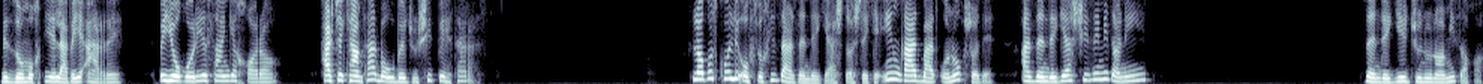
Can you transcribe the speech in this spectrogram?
به زمختی لبه اره، به یوغوری سنگ خارا، هرچه کمتر با او بجوشید بهتر است. لابد کلی افتخیز در زندگیش داشته که اینقدر بد اونق شده. از زندگیش چیزی می‌دانید؟ زندگی جنونآمیز آقا.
